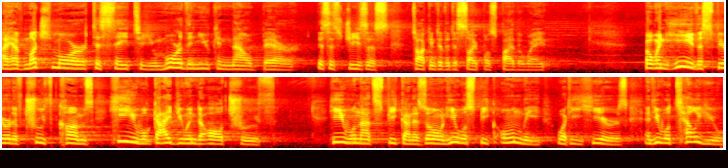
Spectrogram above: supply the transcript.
I have much more to say to you, more than you can now bear. This is Jesus talking to the disciples, by the way. But when He, the Spirit of truth, comes, He will guide you into all truth. He will not speak on His own, He will speak only what He hears, and He will tell you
